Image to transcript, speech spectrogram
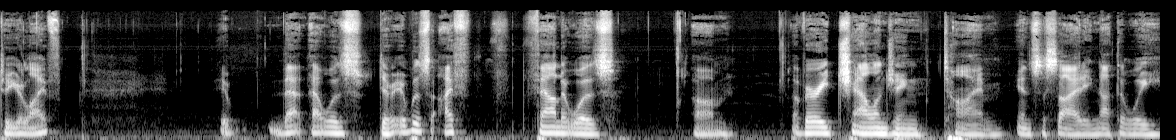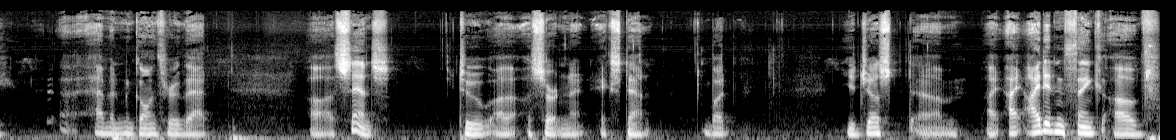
to your life. It, that that was it was I f- found it was um, a very challenging time in society. Not that we haven't been going through that uh, since, to a, a, certain extent, but you just um, I, I, I didn't think of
